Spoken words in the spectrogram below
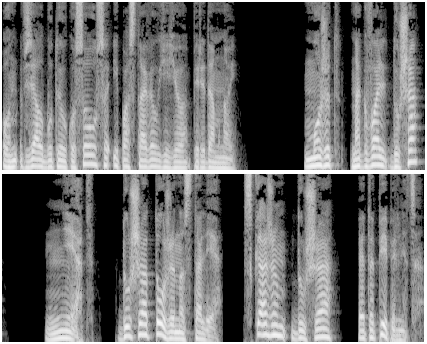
Он взял бутылку соуса и поставил ее передо мной. Может, Нагваль — душа? Нет. Душа тоже на столе. Скажем, душа — это пепельница.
